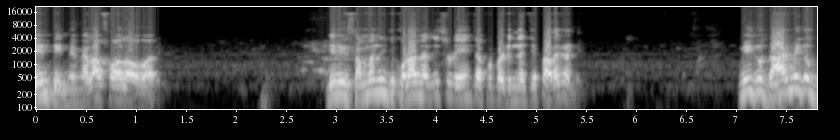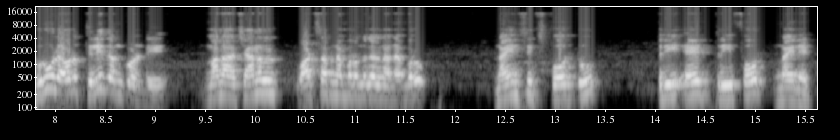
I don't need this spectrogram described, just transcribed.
ఏంటి? మేము ఎలా ఫాలో అవ్వాలి? దీనికి సంబంధించి కురాన్ నదీసులు ఏం చెప్పబడింది అని చెప్పి అడగండి. మీకు ధార్మిక గురువులు ఎవరు తెలియదు అనుకోండి. మన ఛానల్ వాట్సాప్ నెంబర్ ఉంది కదా నా number? Nine six four two three eight three four nine eight.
